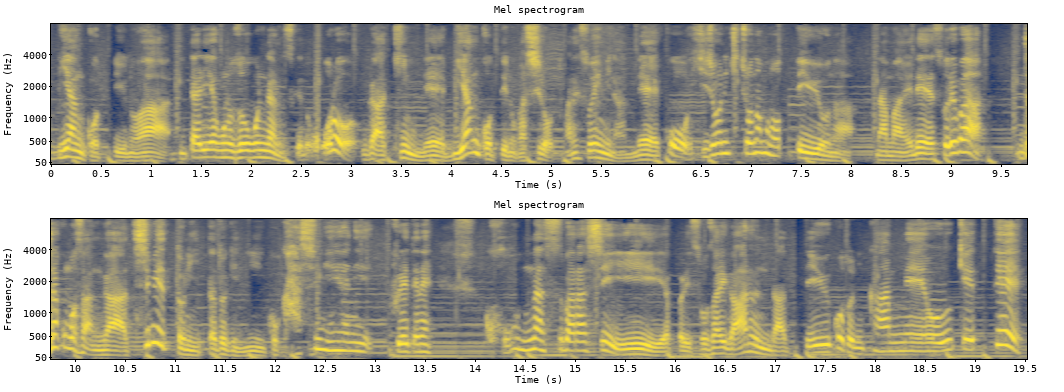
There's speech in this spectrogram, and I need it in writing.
ビアンコっていうのは、イタリア語の造語になるんですけど、オロが金で、ビアンコっていうのが白とかね、そういう意味なんで、こう、非常に貴重なものっていうような名前で、それは、ジャコモさんがチベットに行った時に、こう、カシミヤに触れてね、こんな素晴らしい、やっぱり素材があるんだっていうことに感銘を受けて、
